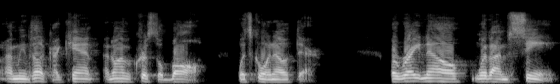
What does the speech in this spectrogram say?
I mean, look, I can't. I don't have a crystal ball. What's going out there? But right now, what I'm seeing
